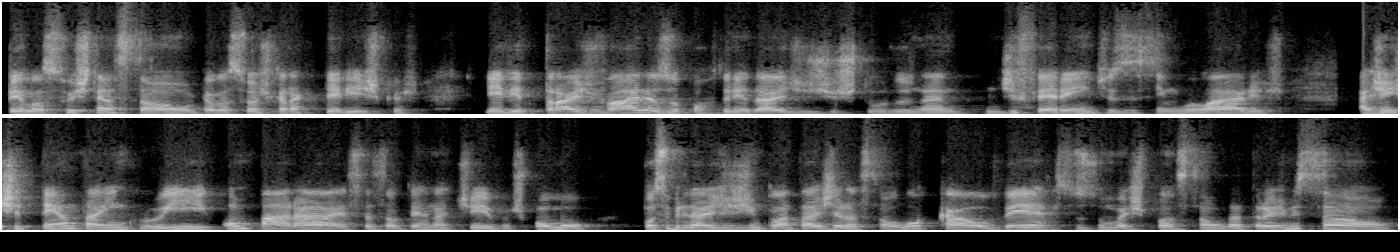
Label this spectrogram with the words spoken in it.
pela sua extensão, pelas suas características, ele traz várias oportunidades de estudos né, diferentes e singulares, a gente tenta incluir e comparar essas alternativas, como possibilidade de implantar geração local versus uma expansão da transmissão.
